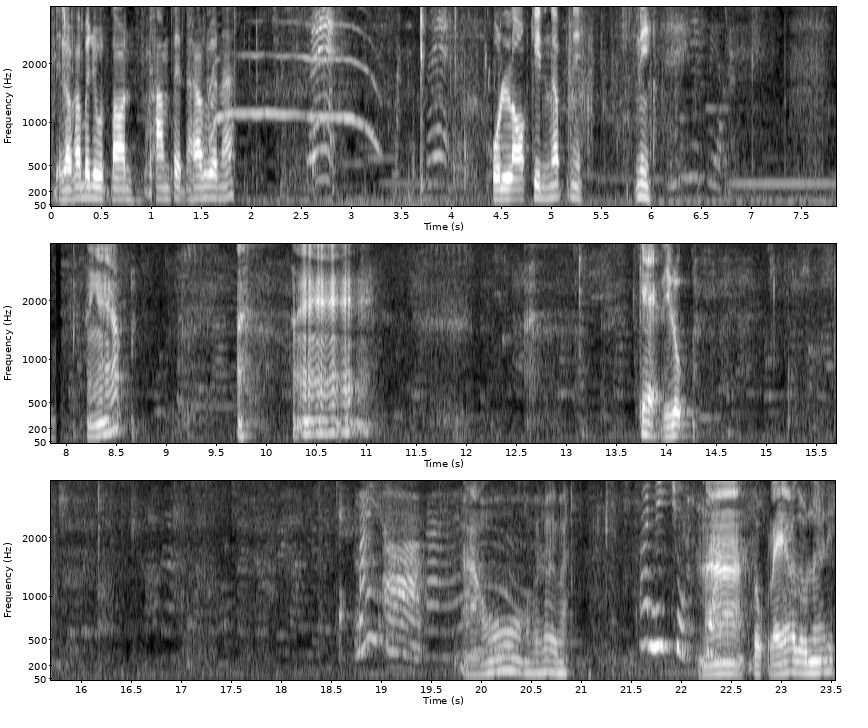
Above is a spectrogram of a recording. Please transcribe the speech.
เดี๋ยวเราเข้าไปดูตอนทำเสร็จนะครับเพื่อนนะคุณรอกินครับนี่ นี่ยังไงครับแกะดิลูกไม่ออก เอาเอาไปเลยมาอันนี้ฉุกอ่าสุกแล้วดูเนื้อดิ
